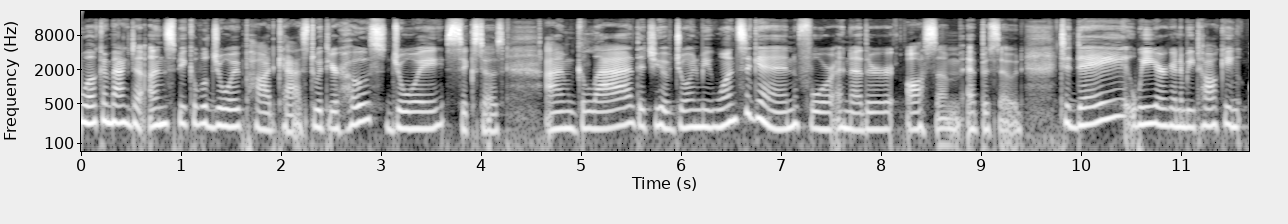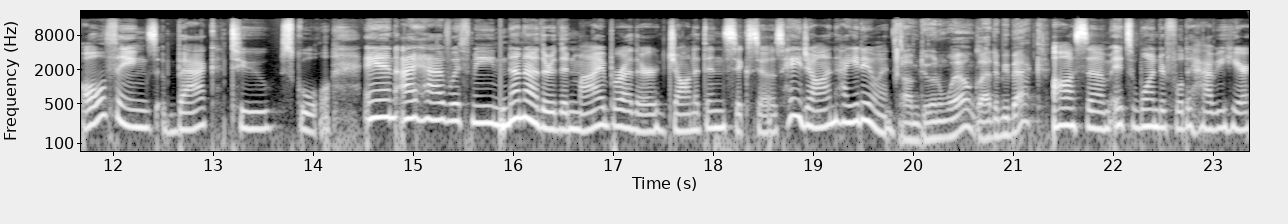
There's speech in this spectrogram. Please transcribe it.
Welcome back to Unspeakable Joy podcast with your host, Joy Sixtos. I'm glad that you have joined me once again for another awesome episode. Today, we are going to be talking all things back to school. And I have with me none other than my brother, Jonathan Sixtos. Hey, John, how you doing? I'm doing well. Glad to be back. Awesome. It's wonderful to have you here.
